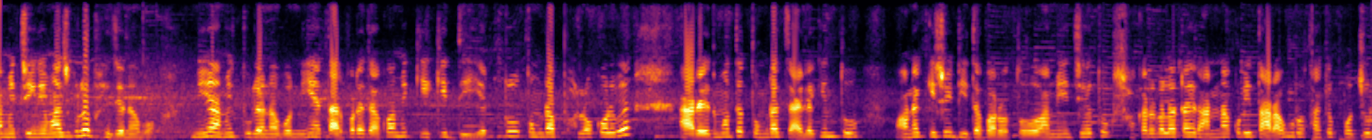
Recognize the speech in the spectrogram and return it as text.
আমি চিংড়ি মাছগুলো ভেজে নেব। নিয়ে আমি তুলে নেব, নিয়ে তারপরে দেখো আমি কি কি দিই, একটু তোমরা ফলো করবে। আর এর মধ্যে তোমরা চাইলে কিন্তু অনেক কিছুই দিতে পারো। তো আমি যেহেতু সকালবেলাটায় রান্না করি, তাড়াহুড়ো থাকে, প্রচুর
